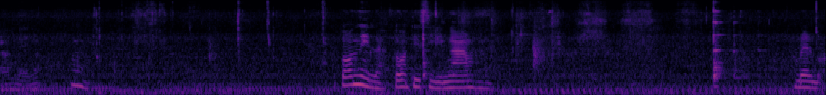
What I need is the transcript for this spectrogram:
ทางไหนเนาะ อืม อนนี้แหละตอนที่สีงามแม่นบ่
